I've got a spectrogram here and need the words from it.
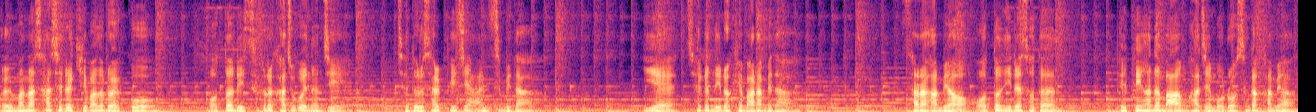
얼마나 사실을 기반으로 했고 어떤 리스크를 가지고 있는지 제대로 살피지 않습니다. 이에 책은 이렇게 말합니다. 살아가며 어떤 일에서든 베팅하는 마음가짐으로 생각하면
